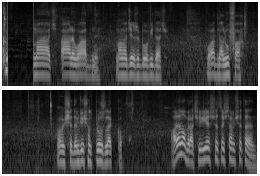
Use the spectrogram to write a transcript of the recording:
Kurwa mać, ale ładny. Mam nadzieję, że było widać. Ładna lufa. O 70 plus lekko. Ale dobra, czyli jeszcze coś tam się ten.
